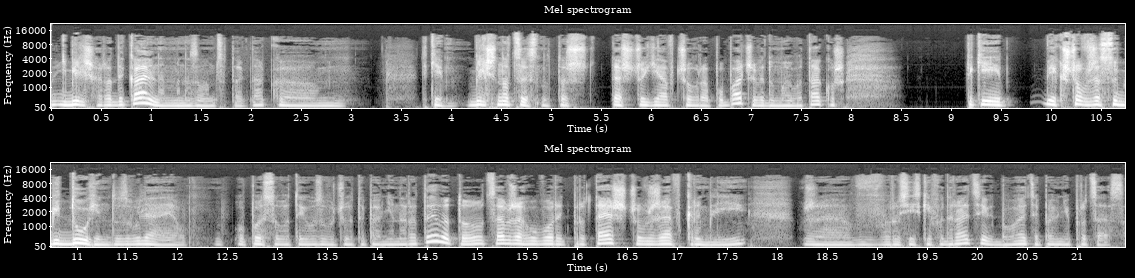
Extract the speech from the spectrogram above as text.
більш радикальне, ми називаємо це так, так ем, таке більш нацисне. Те, те, що я вчора побачив, я думаю, ви також. Такі, якщо вже собі Дугін дозволяє описувати і озвучувати певні наративи, то це вже говорить про те, що вже в Кремлі, вже в Російській Федерації відбуваються певні процеси.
